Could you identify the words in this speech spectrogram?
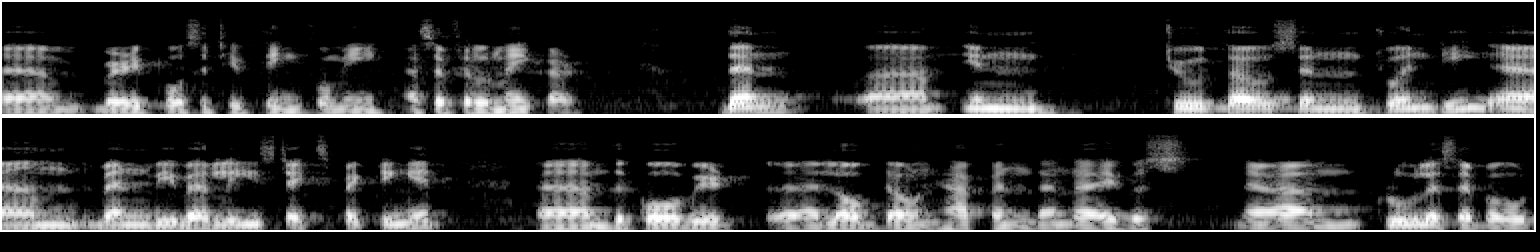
um, very positive thing for me as a filmmaker. Then um, in 2020, um, when we were least expecting it, um, the COVID uh, lockdown happened, and I was um, clueless about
